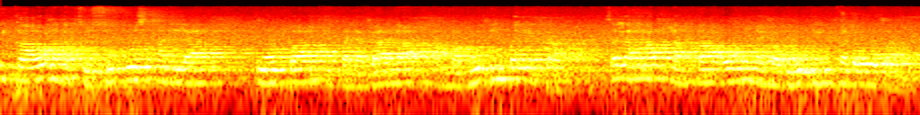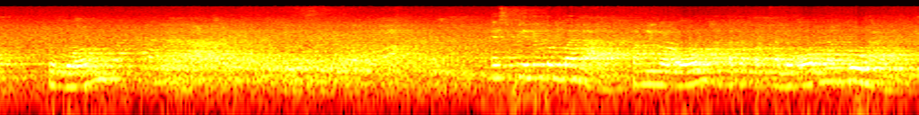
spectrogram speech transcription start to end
Ikaw na nagsusugo sa kanila upang ipalaganap ang mabuting balita sa lahat ng taong may mabuting kalooban. Tugon, Espiritong Banal, Panginoon at tagapagkaloob ng buhay,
